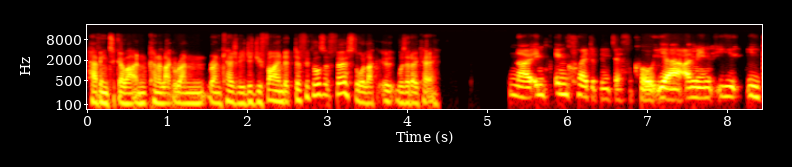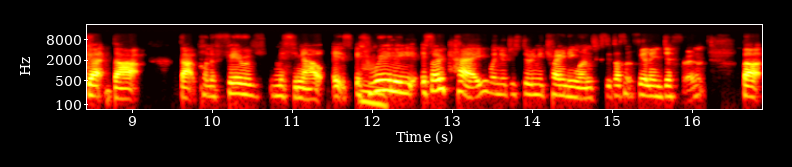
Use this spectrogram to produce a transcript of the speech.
having to go out and kind of like run run casually? Did you find it difficult at first, or like was it okay? No, in, incredibly difficult. Yeah, I mean, you you get that that kind of fear of missing out it's it's mm. really it's okay when you're just doing your training runs because it doesn't feel indifferent but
